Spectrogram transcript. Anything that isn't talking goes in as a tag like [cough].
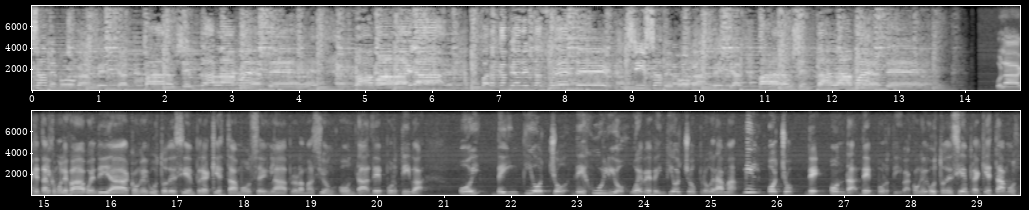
Sabemos gambetear para ausentar la muerte. Vamos a bailar para cambiar esta suerte. Si sabemos gambetear para ausentar la muerte. Hola, ¿qué tal? ¿Cómo les va? Buen día, con el gusto de siempre. Aquí estamos en la programación Onda Deportiva. Hoy 28 de julio, jueves 28, programa 1008 de Onda Deportiva. Con el gusto de siempre, aquí estamos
